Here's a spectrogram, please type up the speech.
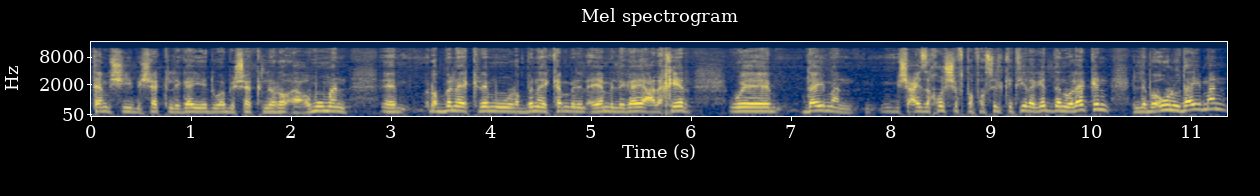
تمشي بشكل جيد وبشكل رائع. عموما ربنا يكرمه وربنا يكمل الأيام اللي جاية على خير. ودايما مش عايز أخش في تفاصيل كتيرة جدا ولكن اللي بقوله دايما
